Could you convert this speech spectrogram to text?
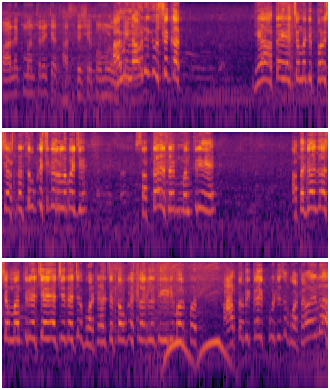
पालकमंत्र्याच्या हस्तक्षेपामुळे आम्ही नाव नाही घेऊ शकत हे आता याच्यामध्ये प्रशासनात चौकशी करायला पाहिजे. सत्ता आहे साहेब मंत्री आहे. आता गंज अशा मंत्र्याच्या याची त्याच्या घोटाळ्याच्या चौकशी लागली ती ईडी मार्फत. आता बी काही कोटीचा घोटाळा आहे ना.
